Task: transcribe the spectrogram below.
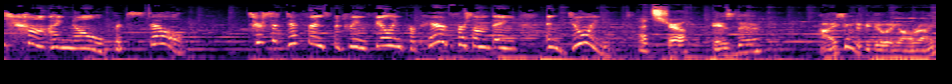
Yeah, I know, but still. There's a difference between feeling prepared for something and doing it. That's true. Is there? I seem to be doing all right.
